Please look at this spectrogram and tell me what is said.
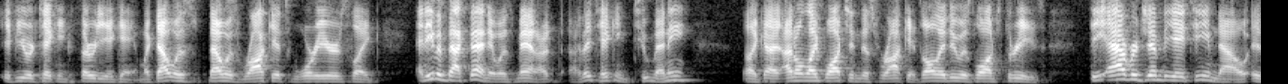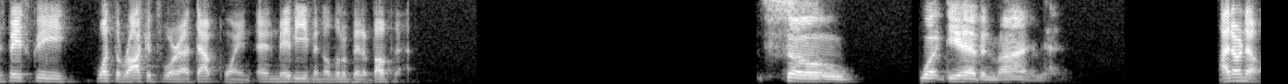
if you were taking 30 a game. Like that was that was Rockets, Warriors, like, and even back then it was man, are, are they taking too many? Like I, I don't like watching this Rockets. All they do is launch threes. The average NBA team now is basically what the Rockets were at that point, and maybe even a little bit above that. So, what do you have in mind? I don't know.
